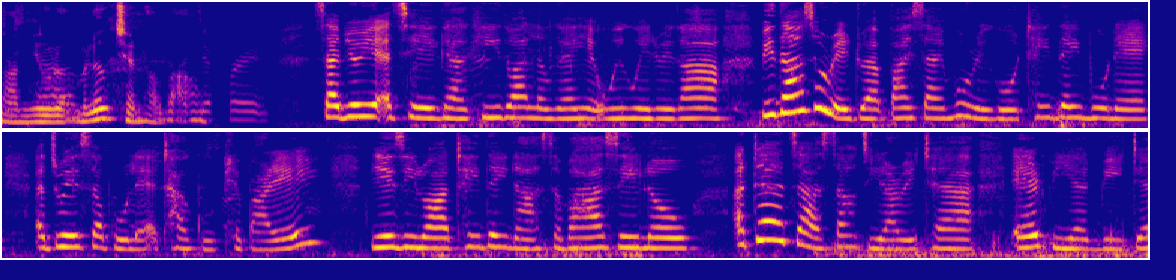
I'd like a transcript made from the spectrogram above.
မှာမျိုးတော့မလုပ်ချင်တော့ပါဘူး။စိုက်ပျိုးရေးအခြေခံခီးသွွားလုပ်ငန်းရဲ့ဝင်ငွေတွေကမိသားစုတွေအတွက်ပိုင်ဆိုင်မှုတွေကိုထိမ့်သိမ်းဖို့နဲ့အကျွေးဆက်ဖို့လည်းအထောက်အကူဖြစ်ပါတယ်။မြေစီလွာထိမ့်သိမ်းတာစဘာဈေးလုံးအတက်အကျစောင့်ကြည့်တာတွေထက် Airbnb တဲ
